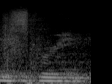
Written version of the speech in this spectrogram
Killing spree.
